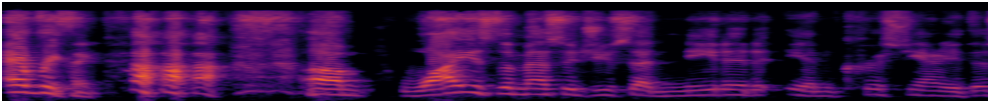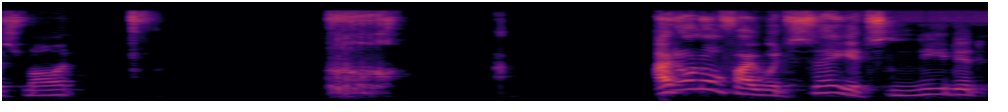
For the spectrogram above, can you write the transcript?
Everything. um, why is the message you said needed in Christianity at this moment? I don't know if I would say it's needed.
